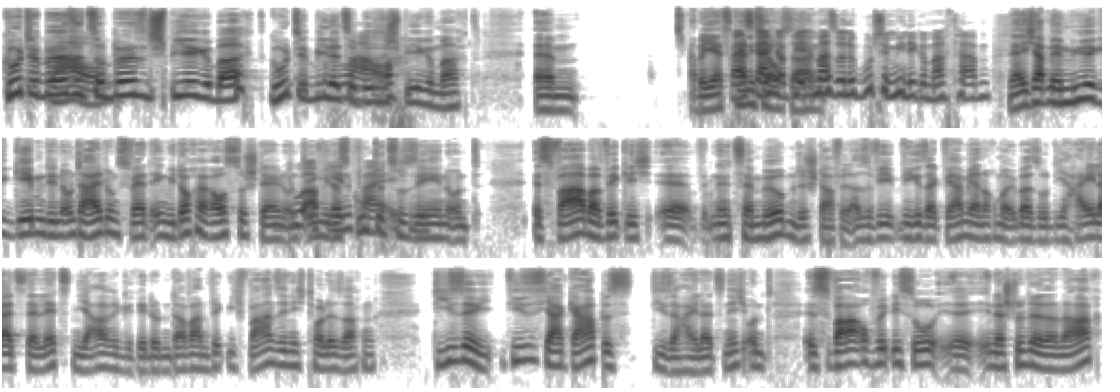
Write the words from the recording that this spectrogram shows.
gute Möse Wow. zum bösen Spiel gemacht, gute Miene zum Wow. bösen Spiel gemacht. Ähm, aber jetzt Ich kann weiß ich gar ja nicht, auch ob wir immer so eine gute Miene gemacht haben. ja, ich habe mir Mühe gegeben, den Unterhaltungswert irgendwie doch herauszustellen Du und irgendwie das Gute Fall, zu sehen. Und es war aber wirklich äh, eine zermürbende Staffel. Also wie, wie gesagt, wir haben ja noch mal über so die Highlights der letzten Jahre geredet und da waren wirklich wahnsinnig tolle Sachen. Diese, dieses Jahr gab es diese Highlights nicht und es war auch wirklich so, äh, in der Stunde danach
